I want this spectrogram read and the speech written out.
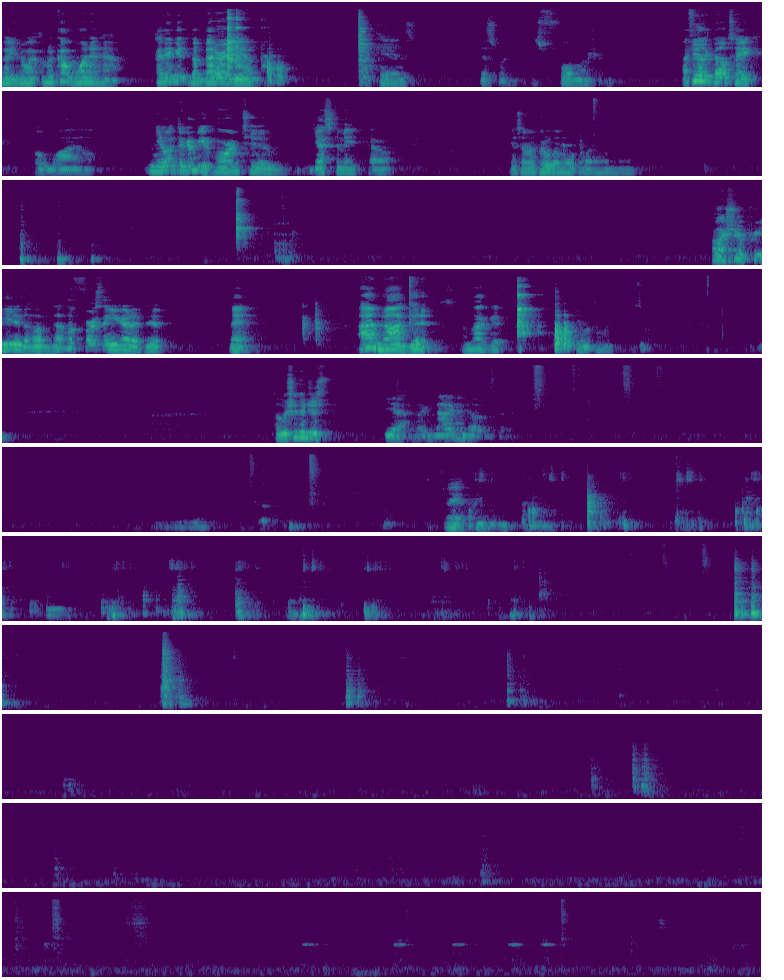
No, you know what? I'm gonna cut one in half. I think it, the better idea is this one. It's full mushrooms. I feel like they'll take a while. You know what? They're gonna be hard to guesstimate how. Okay, so I'm gonna put a little more oil in Oh, I should have preheated the oven. That's the first thing you gotta do. Man, I'm not good at this. I'm not good. You know? I'm. I wish I could just, yeah, like not even know there. Oh yeah,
